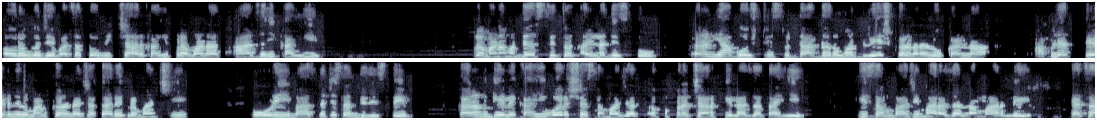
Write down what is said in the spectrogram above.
औरंगजेबाचा तो विचार काही प्रमाणात आजही काही प्रमाणामध्ये अस्तित्वात आलेला दिसतो. कारण ह्या गोष्टी सुद्धा धर्म द्वेष करणाऱ्या लोकांना आपल्या तेढ निर्माण करण्याच्या कार्यक्रमाची पोळी भासण्याची संधी दिसते. कारण गेले काही वर्ष समाजात अपप्रचार केला जात आहे. की संभाजी महाराजांना मारले याचा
